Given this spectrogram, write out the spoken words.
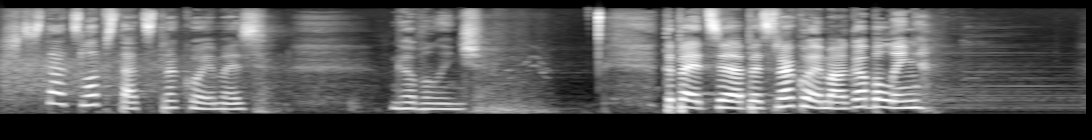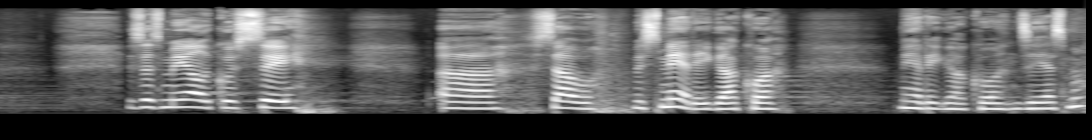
Šis tāds labs, tāds trakojamais gabaliņš. Tāpēc eh, pēc trakojamā gabaliņa es esmu ielikusi uh, savu vismierīgāko mierīgāko dziesmu.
